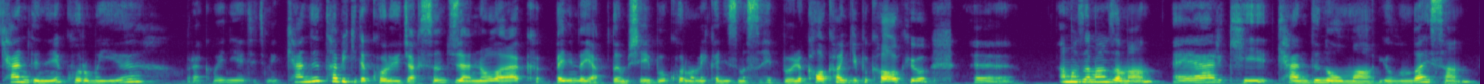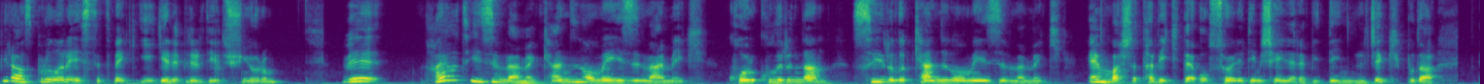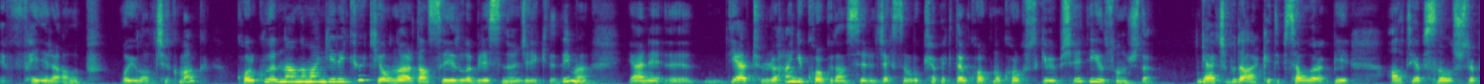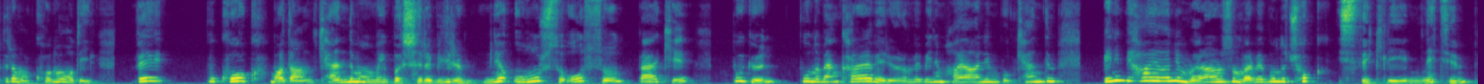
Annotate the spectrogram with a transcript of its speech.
Kendini korumayı bırakmayı niyet etmek. Kendini tabii ki de koruyacaksın düzenli olarak. Benim de yaptığım şey bu. Koruma mekanizması hep böyle kalkan gibi kalkıyor. Ee, ama zaman zaman eğer ki kendin olma yolundaysan biraz buraları esnetmek iyi gelebilir diye düşünüyorum. Ve hayata izin vermek, kendin olmaya izin vermek, korkularından sıyrılıp kendin olmaya izin vermek. En başta tabii ki de o söylediğim şeylere bir denilecek. Bu da feneri alıp o yola çıkmak korkularını anlaman gerekiyor ki onlardan sıyrılabilesin öncelikle değil mi? Yani e, diğer türlü hangi korkudan sıyrılacaksın? Bu köpekten korkma korkusu gibi bir şey değil sonuçta. Gerçi bu da arketipsel olarak bir altyapısını oluşturabilir ama konu o değil. Ve bu korkmadan kendim olmayı başarabilirim. Ne olursa olsun belki bugün bunu ben karar veriyorum ve benim hayalim bu. Kendim benim bir hayalim var, arzum var ve bunda çok istekliyim, netim.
